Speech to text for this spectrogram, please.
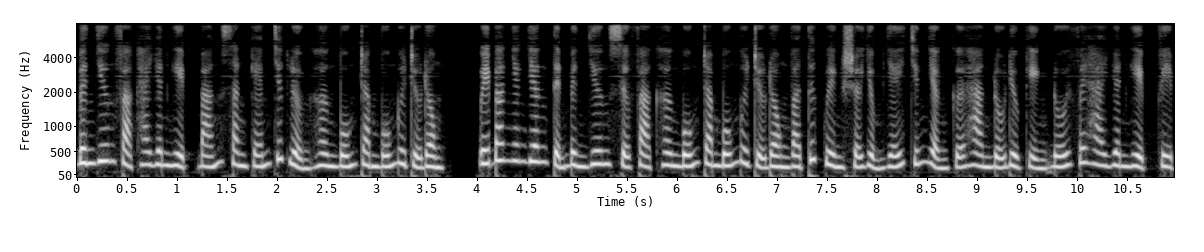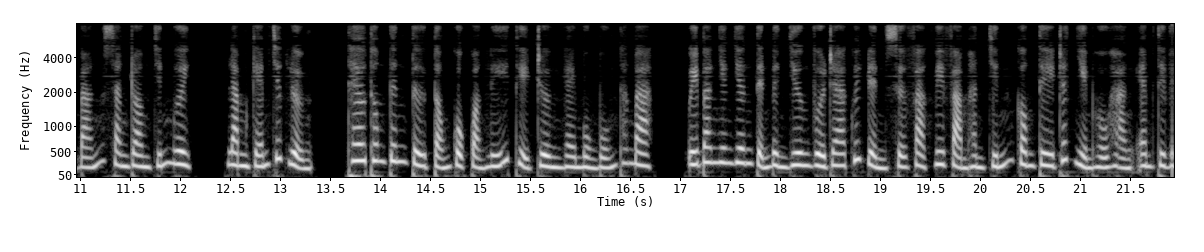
Bình Dương phạt hai doanh nghiệp bán xăng kém chất lượng hơn 440 triệu đồng. Ủy ban Nhân dân tỉnh Bình Dương xử phạt hơn 440 triệu đồng và tước quyền sử dụng giấy chứng nhận cửa hàng đủ điều kiện đối với hai doanh nghiệp vì bán xăng RON 90, làm kém chất lượng. Theo thông tin từ Tổng cục Quản lý Thị trường ngày 4 tháng 3, Ủy ban Nhân dân tỉnh Bình Dương vừa ra quyết định xử phạt vi phạm hành chính công ty trách nhiệm hữu hạn MTV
